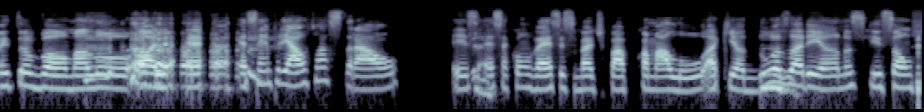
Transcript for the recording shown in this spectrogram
Muito bom, Malu. Olha, é, é sempre alto astral essa, essa conversa, esse bate-papo com a Malu, aqui, ó, duas uhum. arianas que são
